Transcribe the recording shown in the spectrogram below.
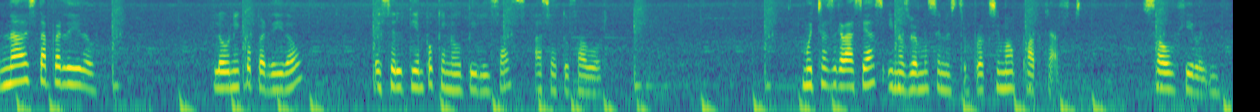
Nada está perdido. Lo único perdido es el tiempo que no utilizas hacia tu favor. Muchas gracias y nos vemos en nuestro próximo podcast, Soul Healing.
